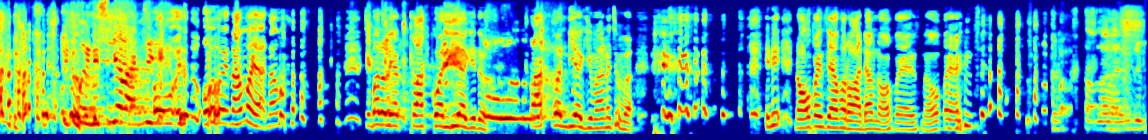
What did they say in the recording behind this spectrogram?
Itu inisial anjing. oh, oh nama ya nama. Coba lu lihat kelakuan dia gitu. Kelakuan dia gimana coba? Ini no offense ya Farul Adam no offense no offense. Tolong anjing.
